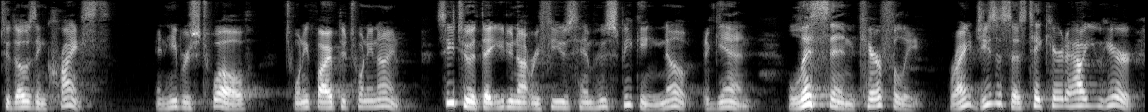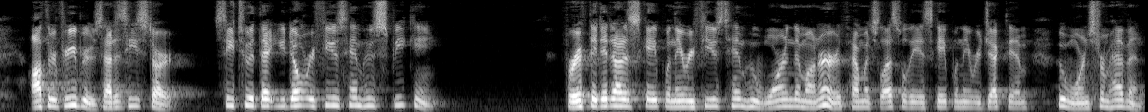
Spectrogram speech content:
to those in Christ in Hebrews 12, 25 through 29. See to it that you do not refuse him who's speaking. Note, again, listen carefully, right? Jesus says, take care to how you hear. Author of Hebrews, how does he start? See to it that you don't refuse him who's speaking. For if they did not escape when they refused him who warned them on earth, how much less will they escape when they reject him who warns from heaven?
